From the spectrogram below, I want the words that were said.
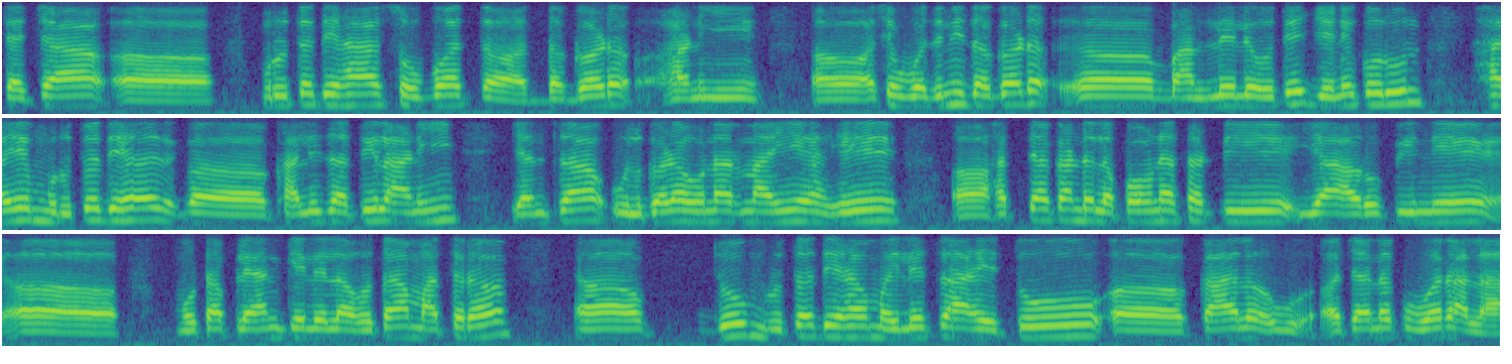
त्याच्या अ, मृतदेहासोबत दगड आणि असे वजनी दगड बांधलेले होते. जेणेकरून हा हे मृतदेह खाली जातील आणि यांचा उलगडा होणार नाही. हे हत्याकांड लपवण्यासाठी या आरोपीने अ, मोठा प्लॅन केलेला होता. मात्र जो मृतदेह महिलेचा आहे तो काल अचानक वर आला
